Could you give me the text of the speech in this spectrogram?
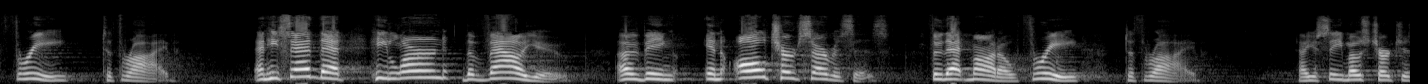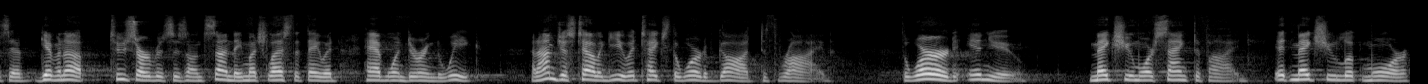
three to thrive. And he said that he learned the value of being in all church services through that motto, three to thrive. Now you see, most churches have given up two services on Sunday, much less that they would have one during the week. And I'm just telling you, it takes the Word of God to thrive. The Word in you makes you more sanctified. It makes you look more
